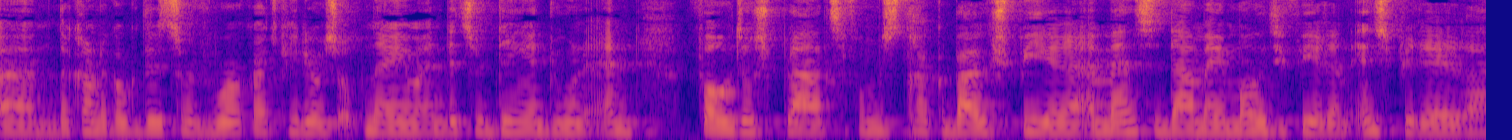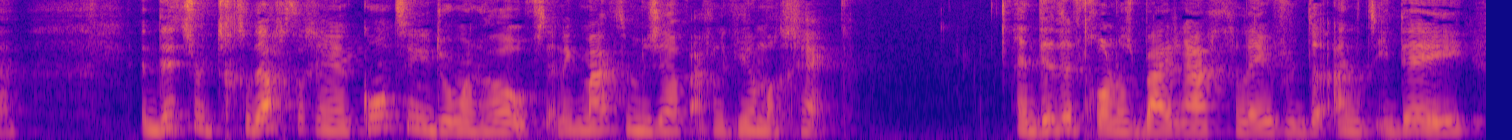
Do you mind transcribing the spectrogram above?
um, dan kan ik ook dit soort workout video's opnemen. En dit soort dingen doen. En foto's plaatsen van mijn strakke buikspieren. En mensen daarmee motiveren en inspireren. En dit soort gedachten gingen continu door mijn hoofd. En ik maakte mezelf eigenlijk helemaal gek. En dit heeft gewoon als bijdrage geleverd aan het idee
